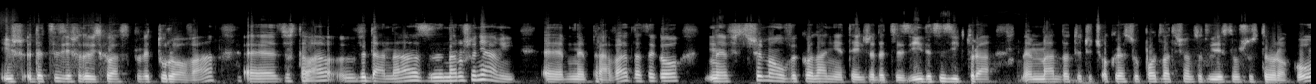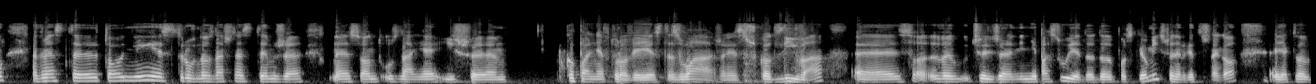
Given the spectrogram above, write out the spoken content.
iż decyzja środowiskowa w sprawie Turowa e, została wydana z naruszeniami e, prawa, dlatego e, wstrzymał wykonanie tejże decyzji, decyzji, która ma dotyczyć okresu po 2026 roku. Natomiast to nie jest równoznaczne z tym, że sąd uznaje, iż kopalnia w Turowie jest zła, że jest szkodliwa, e, so, czyli że nie, nie pasuje do, do polskiego miksu energetycznego, jak to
